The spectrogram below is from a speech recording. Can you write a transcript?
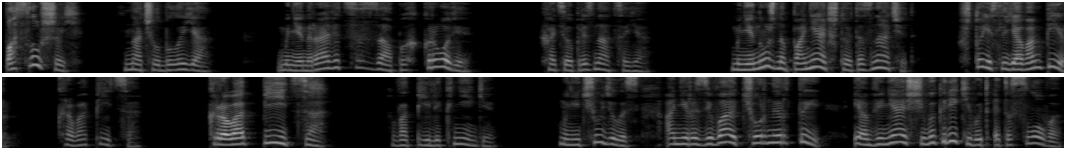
«Послушай», – начал было я, – «мне нравится запах крови», – хотел признаться я. «Мне нужно понять, что это значит. Что, если я вампир? Кровопийца». «Кровопийца!» – вопили книги. Мне чудилось, они разевают черные рты и обвиняющие выкрикивают это слово.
